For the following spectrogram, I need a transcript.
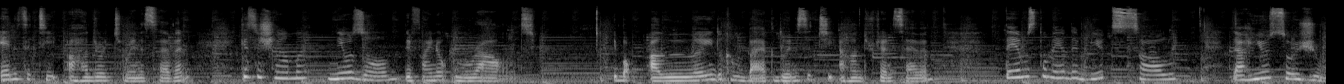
NCT 127, que se chama New Zone The Final Round. E bom, além do comeback do NCT 127, temos também o debut solo da Ryu Soo-jung,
